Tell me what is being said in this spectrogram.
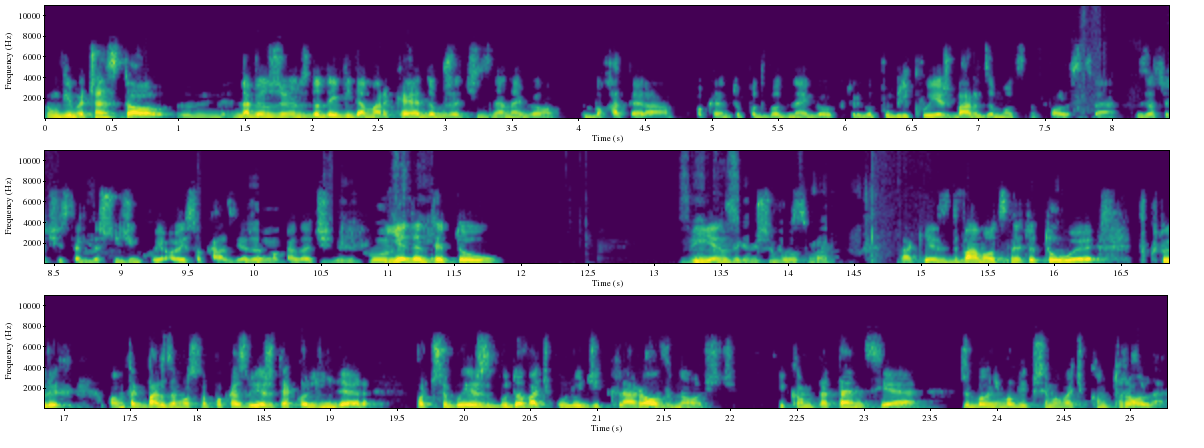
Mówimy często, nawiązując do Davida Marquet, dobrze ci znanego bohatera okrętu podwodnego, którego publikujesz bardzo mocno w Polsce, za co ci serdecznie dziękuję. O, jest okazja, żeby pokazać jeden tytuł i język przywództwa. Tak jest, dwa mocne tytuły, w których on tak bardzo mocno pokazuje, że ty jako lider potrzebujesz zbudować u ludzi klarowność i kompetencje, żeby oni mogli przejmować kontrolę.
